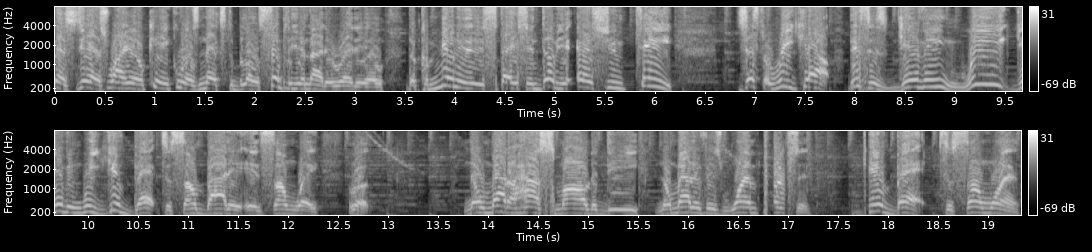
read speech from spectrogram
Yes, yes, right here on King Quill's Next to Blow, Simply United Radio, the community station, WSUT. Just a recap, this is Giving Week. Giving Week, give back to somebody in some way. Look, no matter how small the deed, no matter if it's one person, give back to someone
